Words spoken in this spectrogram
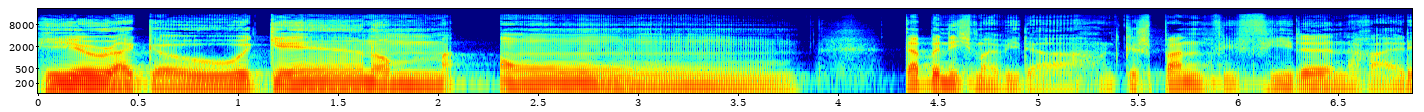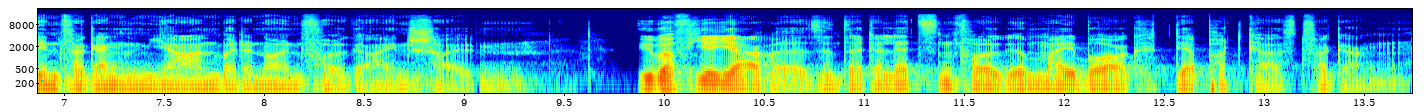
Here I go again on my own. Da bin ich mal wieder und gespannt, wie viele nach all den vergangenen Jahren bei der neuen Folge einschalten. Über vier Jahre sind seit der letzten Folge Mayborg, der Podcast, vergangen.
